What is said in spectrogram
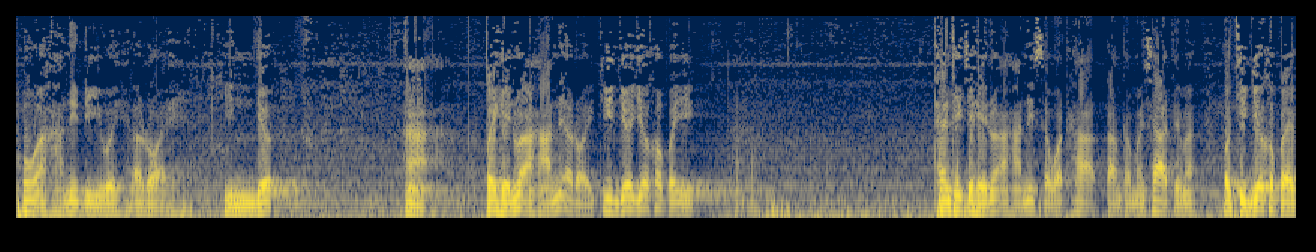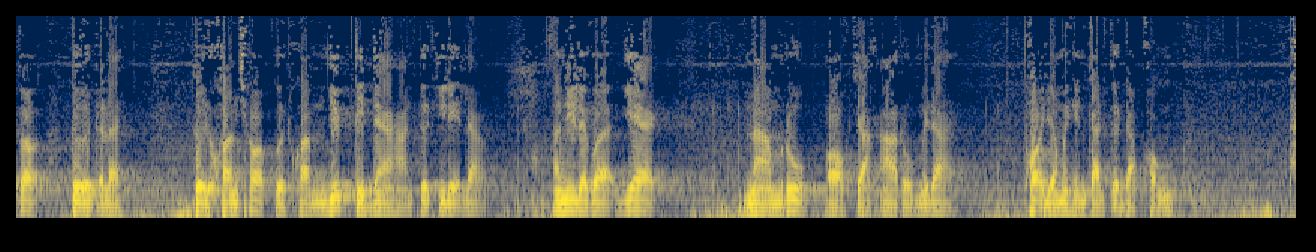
โอ้อาหารนี่ดีเว้ยอร่อย กินเยอะ อ่า ไปเห็นว่าอาหารนี่อร่อย กินเยอะๆเข้าไปอีก แทนที่จะเห็นว่าอาหารนี่สวัสดิ์ตามธรรมชาติใช่ไหมพอกินเยอะเข้าไปก็เกิดอะไร เกิดความชอบเกิดความยึดติดในอาหารเกิดกิเลสแล้ว อันนี้เรียกว่าแยกนามรูปออกจากอารมณ์ไม่ได้ เพราะยังไม่เห็นการเกิดดับของธ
